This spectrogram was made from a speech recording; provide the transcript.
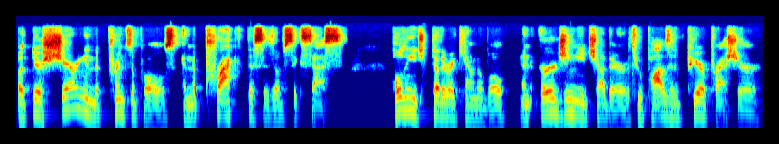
but they're sharing in the principles and the practices of success, holding each other accountable and urging each other through positive peer pressure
